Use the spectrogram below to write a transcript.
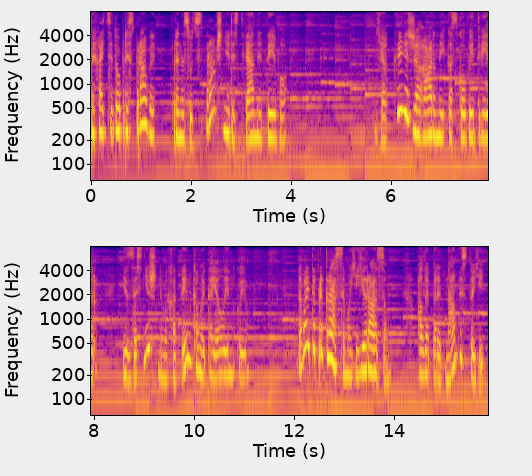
Нехай ці добрі справи принесуть справжнє різдвяне диво. Який же гарний казковий двір із засніженими хатинками та ялинкою. Давайте прикрасимо її разом, але перед нами стоїть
